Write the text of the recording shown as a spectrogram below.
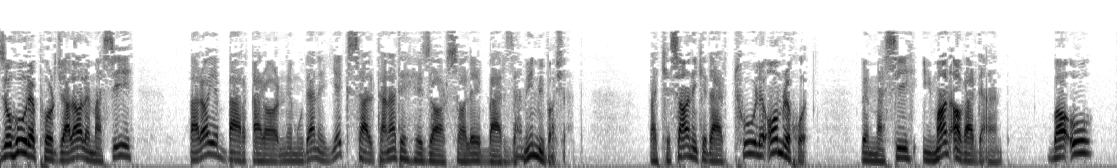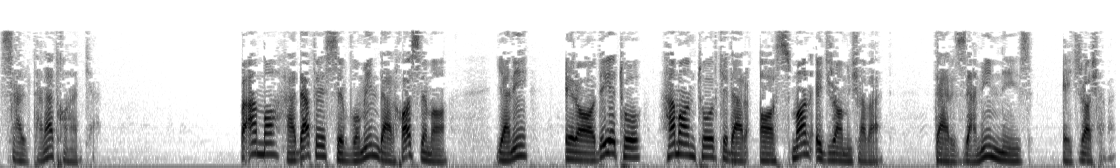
ظهور پرجلال مسیح برای برقرار نمودن یک سلطنت هزار ساله بر زمین می باشد و کسانی که در طول عمر خود به مسیح ایمان آورده اند با او سلطنت خواهند کرد و اما هدف سومین درخواست ما یعنی اراده تو همانطور که در آسمان اجرا می شود در زمین نیز اجرا شود.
